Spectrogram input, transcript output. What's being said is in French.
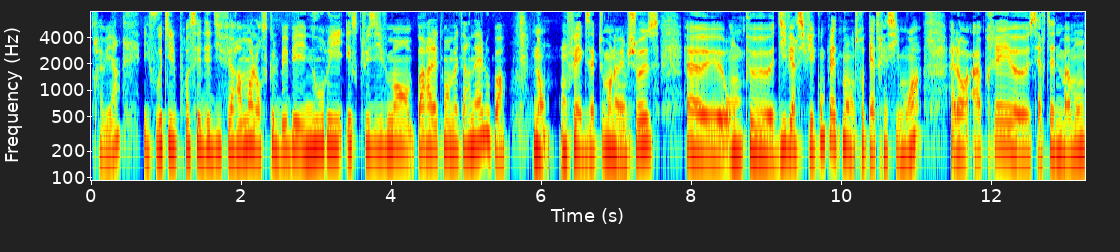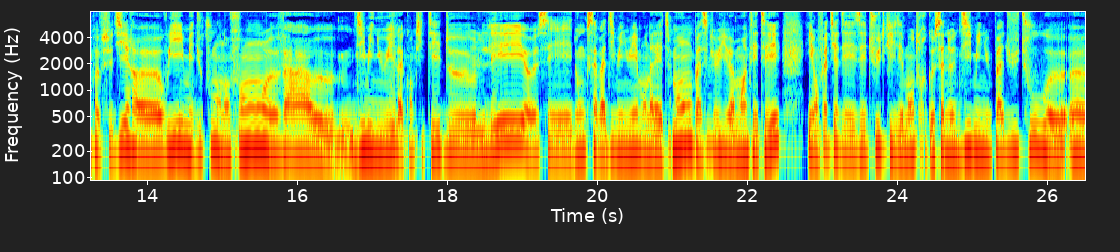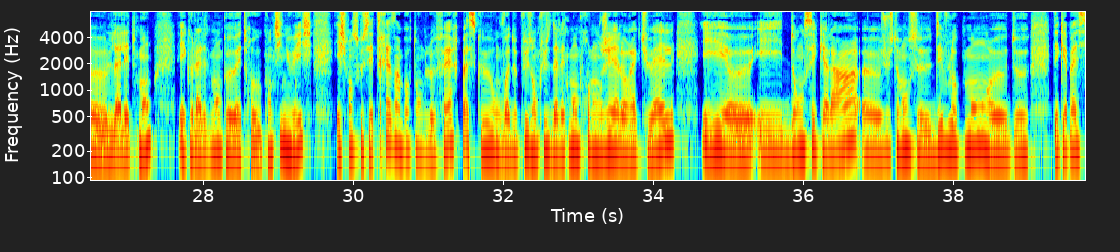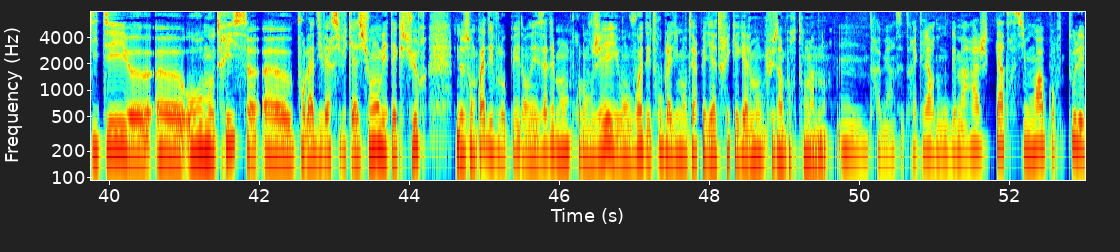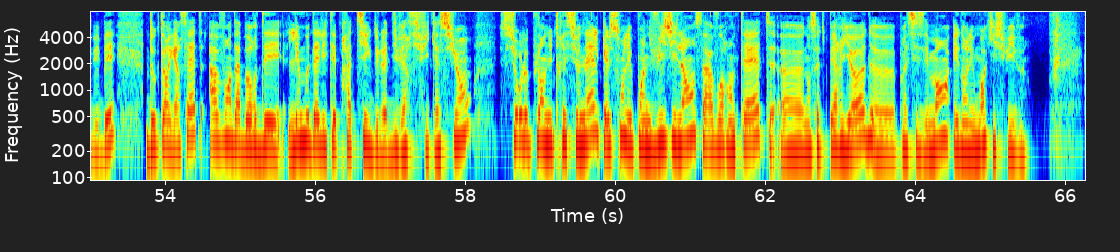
Très bien. Et faut-il procéder différemment lorsque le bébé est nourri exclusivement par allaitement maternel ou pas? Non, on fait exactement la même chose. Euh, on peut diversifier complètement entre 4 et 6 mois. Alors après, euh, certaines mamans peuvent se dire euh, oui, mais du coup mon enfant va diminuer la quantité de lait, c'est donc ça va diminuer mon allaitement parce mmh. qu'il va moins téter. Et en fait, il y a des études qui démontrent que ça ne diminue pas du tout l'allaitement et que l'allaitement peut être continué. Et je pense que c'est très important de le faire parce qu'on voit de plus en plus d'allaitements prolongés à l'heure actuelle. Et, euh, dans ces cas-là, euh, justement, ce développement euh, de, des capacités oromotrices pour la diversification, les textures, ne sont pas développées dans des allaitements prolongés et on voit des troubles alimentaires pédiatriques également plus importants maintenant. Mmh, très bien, c'est très clair. Donc démarrage 4-6 mois pour tous les bébés. Docteur Garcette, avant d'aborder les modalités pratiques de la diversification, sur le plan nutritionnel, quels sont les points de vigilance à avoir en tête euh, dans cette période euh, précisément et dans les mois qui suivent?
